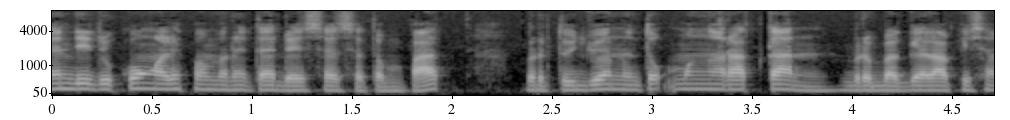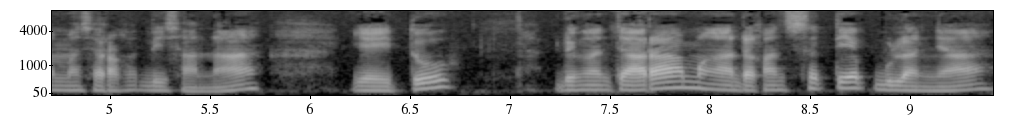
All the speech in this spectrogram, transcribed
yang didukung oleh pemerintah desa setempat bertujuan untuk mengeratkan berbagai lapisan masyarakat di sana yaitu dengan cara mengadakan setiap bulannya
